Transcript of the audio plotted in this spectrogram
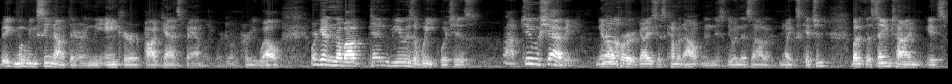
big moving scene out there in the Anchor podcast family. We're doing pretty well. We're getting about 10 views a week, which is not too shabby, you know, No. for guys just coming out and just doing this out of Mike's kitchen. But at the same time, it's,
